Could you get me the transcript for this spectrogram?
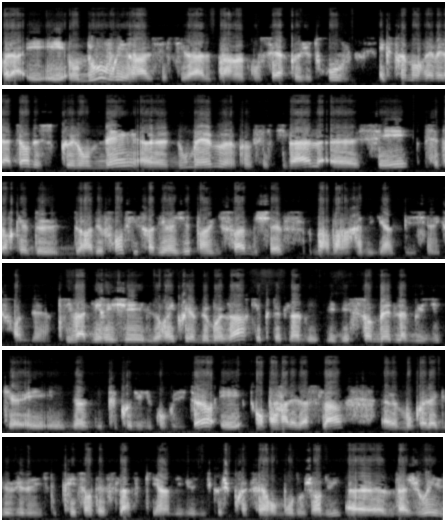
Voilà. Et, et on ouvrira le festival par un concert que je trouve extrêmement révélateur de ce que l'on est euh, nous-mêmes comme festival. Euh, c'est cet orchestre de, de, Radio France qui sera dirigé par une femme chef, Barbara Hannigan, musicienne extraordinaire, qui va diriger le Requiem de Mozart, qui est peut-être l'un des, des, sommets de la musique et, l'un des plus connus du compositeur. Et en parallèle à cela, euh, mon collègue le violoniste Christian Teslav, qui est un des violonistes que je préfère au monde aujourd'hui, euh, va jouer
